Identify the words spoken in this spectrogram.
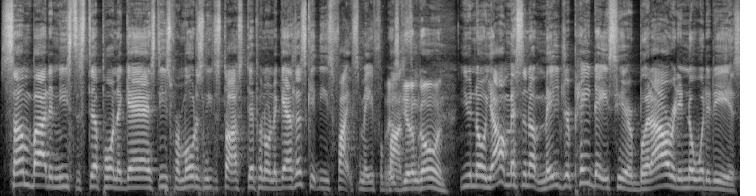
somebody needs to step on the gas. These promoters need to start stepping on the gas. Let's get these fights made for Let's get them going. You know, y'all messing up major paydays here, but I already know what it is.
